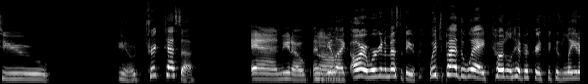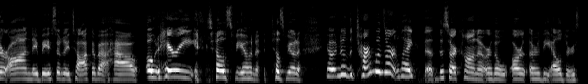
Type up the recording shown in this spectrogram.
to you know trick Tessa and you know and be Oh. like all right we're gonna mess with you which by the way total hypocrites because later on they basically talk about how oh harry tells fiona tells fiona no no the charmed ones aren't like the, the sarkana or the or, or the elders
